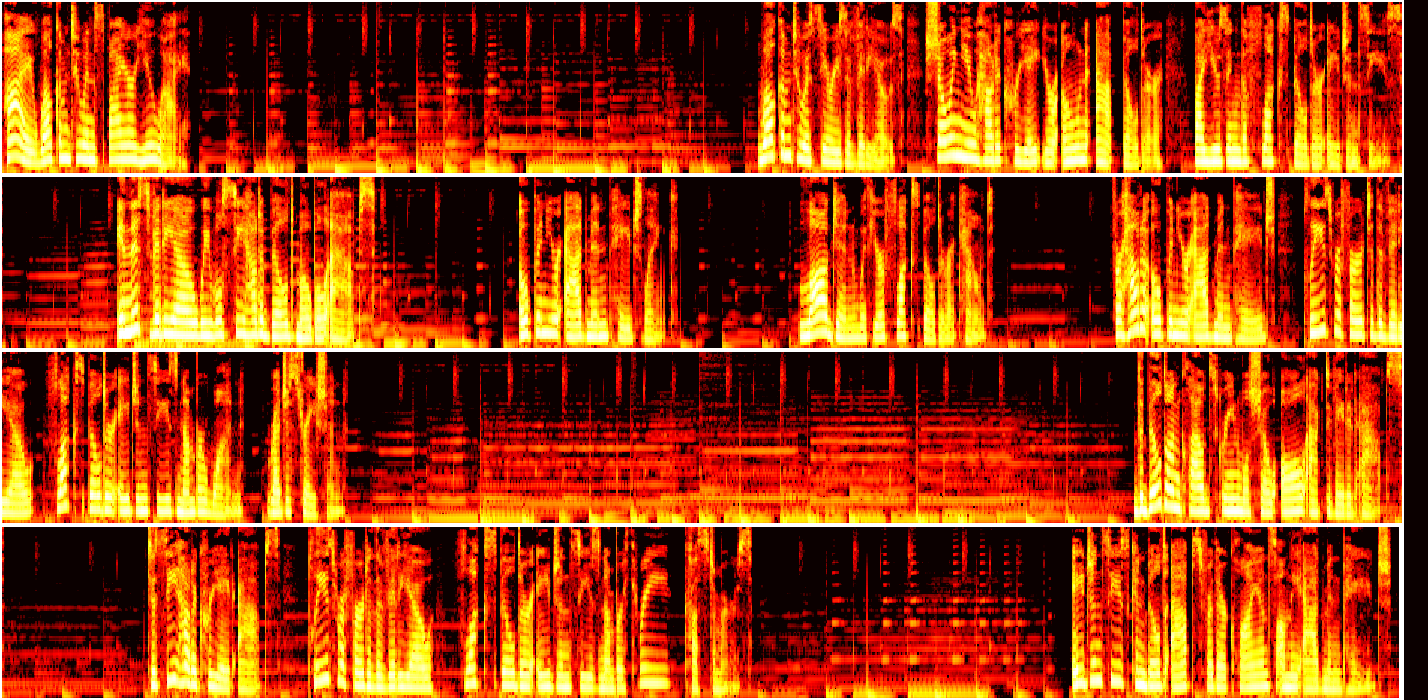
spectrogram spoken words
Hi, welcome to InspireUI. Welcome to a series of videos showing you how to create your own app builder by using the FluxBuilder agencies. In this video, we will see how to build mobile apps. Open your admin page link. Log in with your FluxBuilder account. For how to open your admin page, please refer to the video FluxBuilder Agencies Number 1 Registration. The Build on Cloud screen will show all activated apps. To see how to create apps, please refer to the video FluxBuilder Agencies Number 3 Customers. Agencies can build apps for their clients on the admin page.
